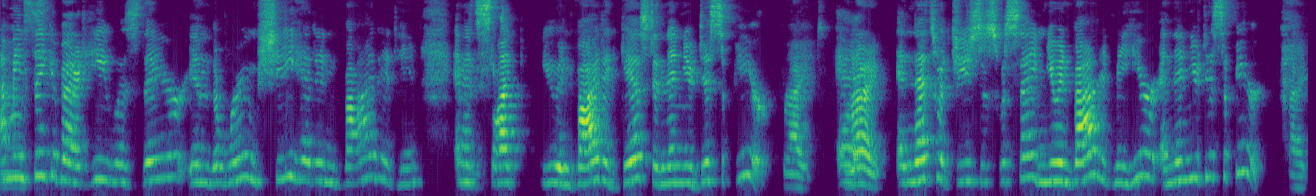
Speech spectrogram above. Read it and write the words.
I mean, think about it. He was there in the room. She had invited him, and it's like you invite a guest and then you disappear. Right, And, right. and that's what Jesus was saying. You invited me here and then you disappeared. Right.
